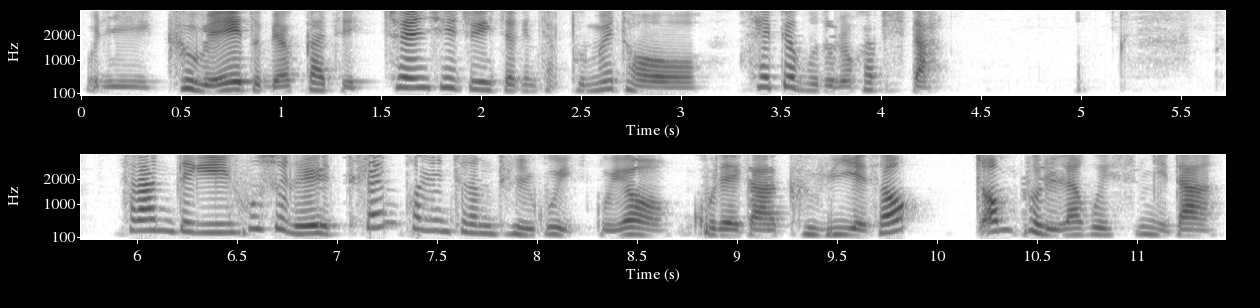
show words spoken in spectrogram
우리 그 외에도 몇 가지 초현실주의적인 작품을 더 살펴보도록 합시다. 사람들이 호수를 트램펄린처럼 들고 있고요. 고래가 그 위에서 점프를 하고 있습니다.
